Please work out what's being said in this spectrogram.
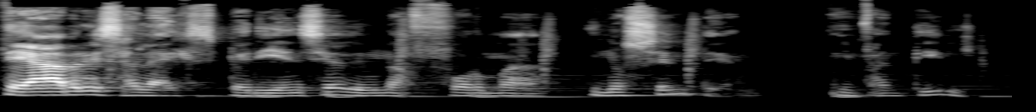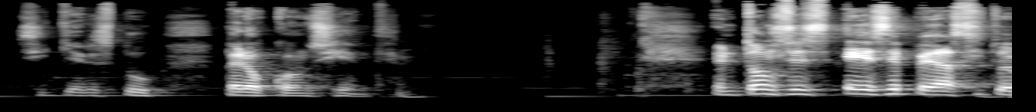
te abres a la experiencia de una forma inocente, infantil, si quieres tú, pero consciente. Entonces, ese pedacito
